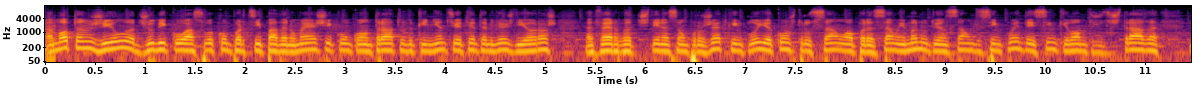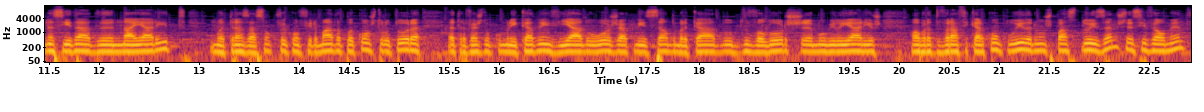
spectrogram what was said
A Motangil adjudicou à sua comparticipada no México um contrato de 580 milhões de euros. A verba de destinação projeto que inclui a construção, operação e manutenção de 55 km de estrada na cidade de Nayarit, uma transação que foi confirmada pela construtora através de um comunicado enviado hoje à Comissão de Mercado de Valores Mobiliários. A obra deverá ficar concluída num espaço de dois anos, sensivelmente.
